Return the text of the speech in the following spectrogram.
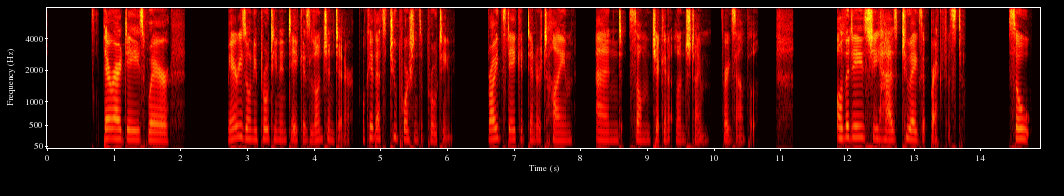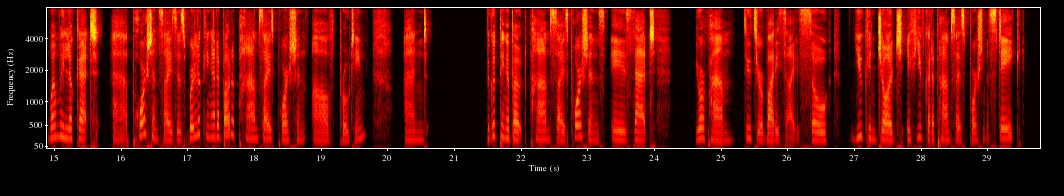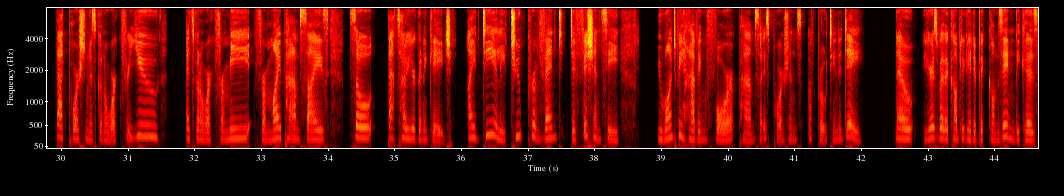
there are days where Mary's only protein intake is lunch and dinner. Okay, that's two portions of protein fried steak at dinner time and some chicken at lunchtime, for example. Other days, she has two eggs at breakfast. So when we look at uh, portion sizes, we're looking at about a palm size portion of protein. And the good thing about palm size portions is that your palm suits your body size. So you can judge if you've got a palm size portion of steak, that portion is going to work for you. It's going to work for me, for my palm size. So that's how you're going to gauge. Ideally, to prevent deficiency, you want to be having four palm size portions of protein a day. Now, here's where the complicated bit comes in because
